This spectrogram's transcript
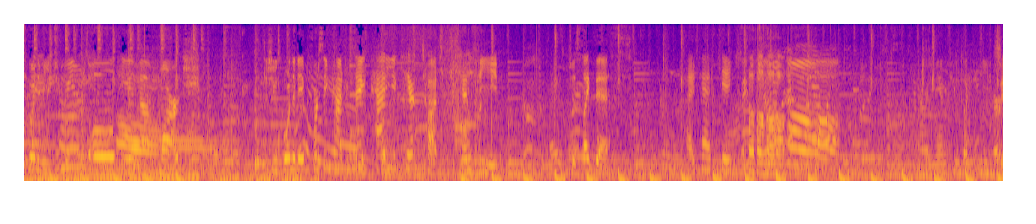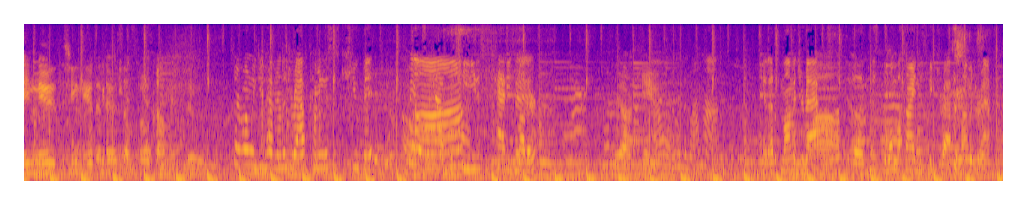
She's going to be two years old in uh, March. So she was born the day before St. Patrick's Day. Patty you can't touch, but you can feed. Just like this. Hi, Patty. She knew she knew that there was some food coming too. So everyone, we do have another giraffe coming. This is Cupid. We also have Petiti. This is Patty's mother. They are cute. Yeah, that's Mama Giraffe. This is, uh, this, the one behind this big giraffe is Mama Giraffe.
